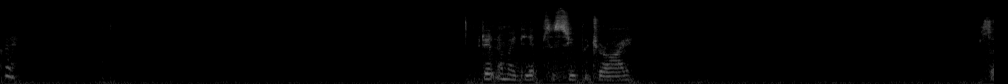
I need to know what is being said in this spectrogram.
Okay. I don't know my lips are super dry. So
